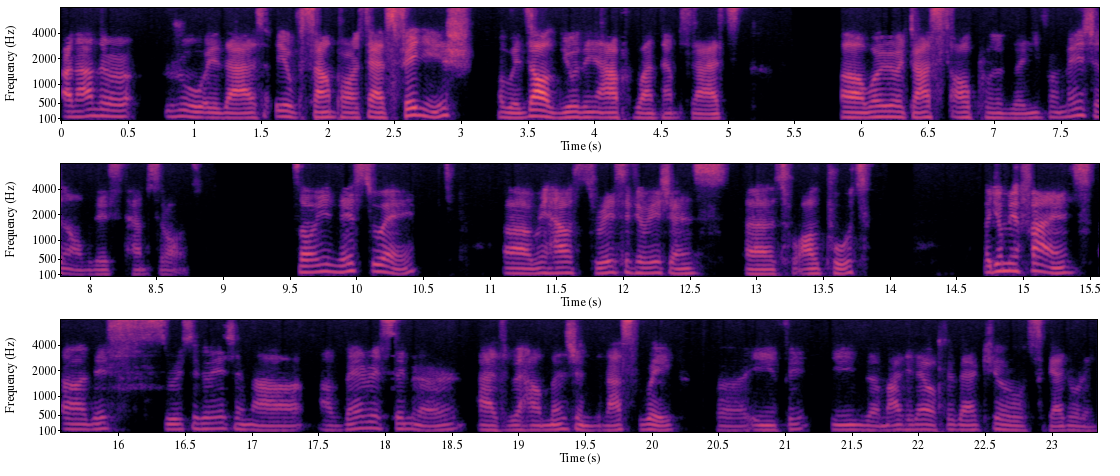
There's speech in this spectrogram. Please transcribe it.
another rule is that if some process finish without using up one time slice, uh, we will just output the information of this time slot. So in this way, uh, we have three situations uh, to output. But you may find uh, these three situations are, are very similar as we have mentioned last week uh, in, in the multi-level feedback queue scheduling.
